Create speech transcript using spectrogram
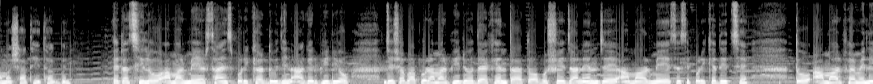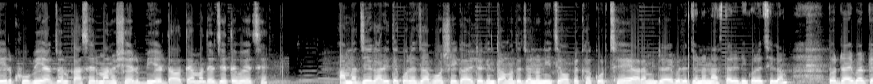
আমার সাথেই থাকবেন। এটা ছিল আমার মেয়ের সায়েন্স পরীক্ষার দুই দিন আগের ভিডিও। যেসব আপুরা আমার ভিডিও দেখেন, তারা তো অবশ্যই জানেন যে আমার মেয়ে এসএসসি পরীক্ষা দিচ্ছে। তো আমার ফ্যামিলির খুবই একজন কাছের মানুষের বিয়ের দাওয়াতে আমাদের যেতে হয়েছে। আমরা যে গাড়িতে করে যাব, সেই গাড়িটা কিন্তু আমাদের জন্য নিচে অপেক্ষা করছে আর আমি ড্রাইভারের জন্য নাস্তা রেডি করেছিলাম। তো ড্রাইভারকে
